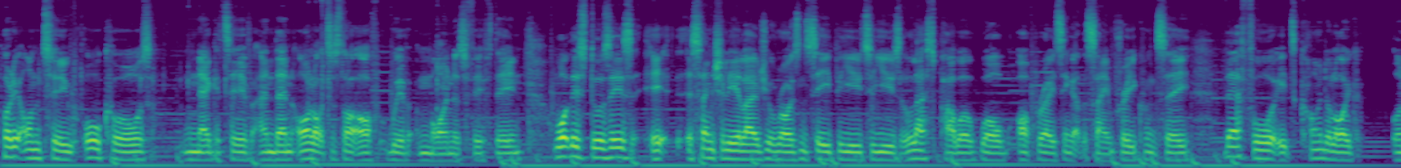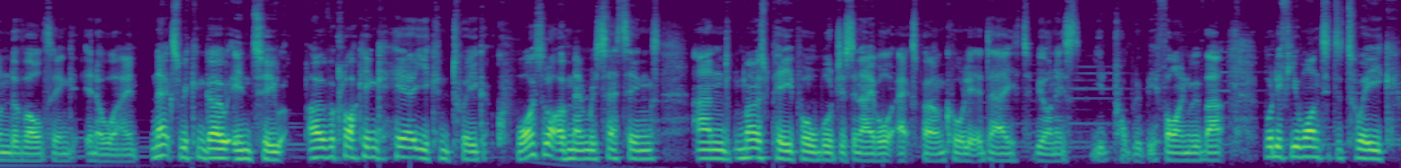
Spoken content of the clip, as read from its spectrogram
put it onto all cores negative and then I like to start off with minus 15. What this does is it essentially allows your Ryzen CPU to use less power while operating at the same frequency. Therefore it's kind of like undervolting in a way. Next we can go into overclocking. Here you can tweak quite a lot of memory settings and most people will just enable Expo and call it a day. To be honest, you'd probably be fine with that. But if you wanted to tweak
